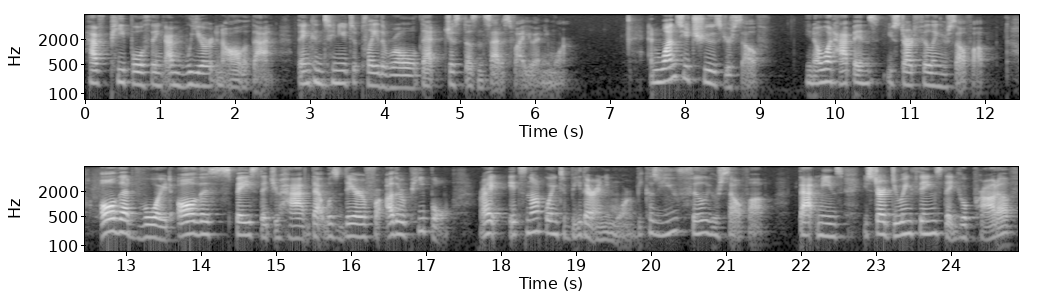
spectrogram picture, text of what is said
have people think I'm weird and all of that then continue to play the role that just doesn't satisfy you anymore. And once you choose yourself, you know what happens? You start filling yourself up. All that void, all this space that you had that was there for other people, right? It's not going to be there anymore because you fill yourself up. That means you start doing things that you're proud of.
